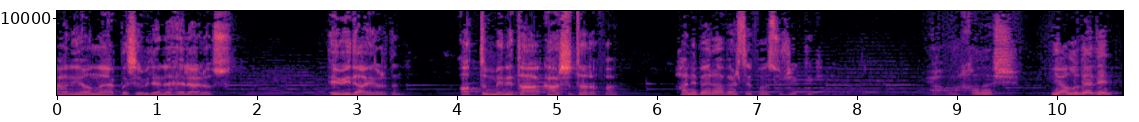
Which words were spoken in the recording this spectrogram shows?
Yani yanına yaklaşabilene helal olsun. Evi de ayırdın. Attın beni ta karşı tarafa. Hani beraber sefa sürecektik? Ya arkadaş. Yalı dedin.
